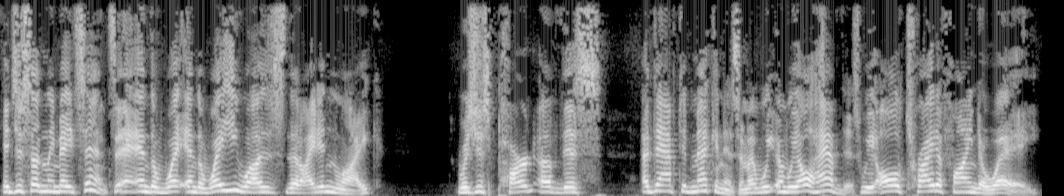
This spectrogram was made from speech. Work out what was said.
it just suddenly made sense. And the way and the way he was that I didn't like was just part of this adaptive mechanism. And we, and we all have this. We all try to find a way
